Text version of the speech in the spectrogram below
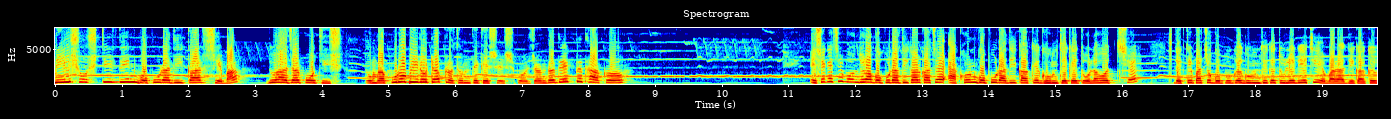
নীল ষষ্ঠীর দিন গোপুরাধিকার সেবা দু হাজার পঁচিশ। তোমরা পুরো ভিডিওটা প্রথম থেকে শেষ পর্যন্ত দেখতে থাকো। এসে গেছি বন্ধুরা গোপুরাধিকার কাছে। এখন গোপুরাধিকাকে ঘুম থেকে তোলা হচ্ছে। দেখতে পাচ্ছ, গোপুকে ঘুম থেকে তুলে দিয়েছি। এবার রাধিকাকেও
